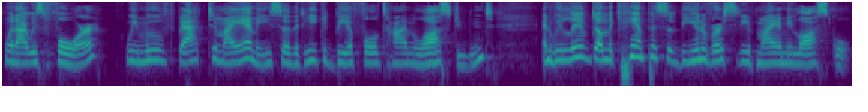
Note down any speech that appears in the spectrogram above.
When I was four, we moved back to Miami so that he could be a full time law student, and we lived on the campus of the University of Miami Law School.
